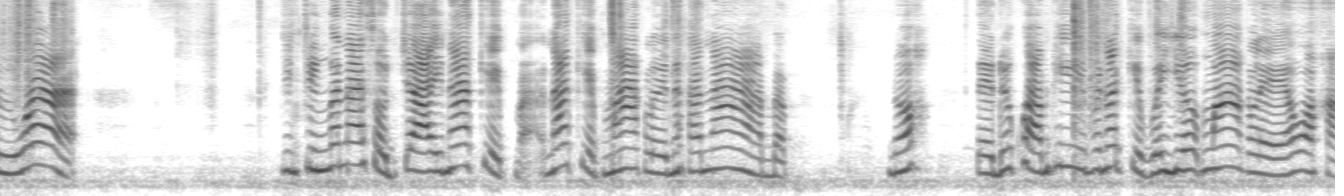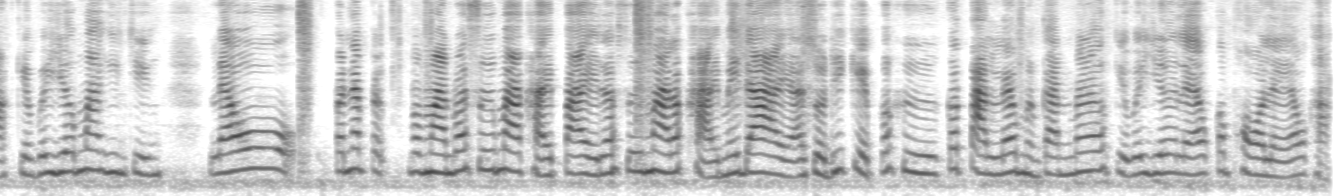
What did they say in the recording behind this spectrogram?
ถือว่า จริง ๆ ก็น่าสนใจน่าเก็บอะน่าเก็บมากเลยนะคะน่าแบบเนาะแต่ด้วยความที่ปาน่าเก็บไว้เยอะมากแล้วอะค่ะ เก็บไว้เยอะมากจริง ๆ แล้วปาน่าประมาณว่าซื้อมาขายไป แล้วซื้อมาแล้วขายไม่ได้อะส่วนที่เก็บก็คือก็ตันแล้วเหมือนกันปาน่าเก็บไว้เยอะแล้วก็พอแล้วค่ะ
